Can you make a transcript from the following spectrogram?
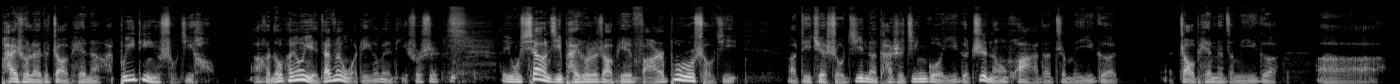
拍出来的照片呢还不一定有手机好啊。很多朋友也在问我这个问题，说是用相机拍出来的照片反而不如手机啊。的确，手机呢它是经过一个智能化的这么一个照片的这么一个啊。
